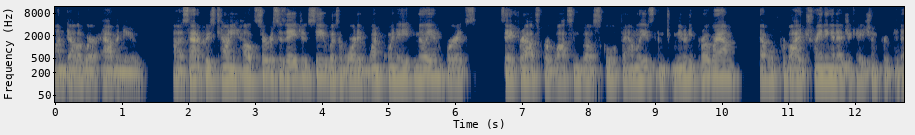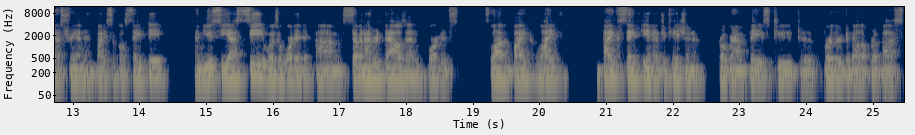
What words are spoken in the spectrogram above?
on Delaware Avenue. Uh, Santa Cruz County Health Services Agency was awarded 1.8 million for its Safe Routes for Watsonville School Families and Community Program that will provide training and education for pedestrian and bicycle safety. And UCSC was awarded um, 700,000 for its Slug Bike Life Bike Safety and Education Program Phase Two to further develop robust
